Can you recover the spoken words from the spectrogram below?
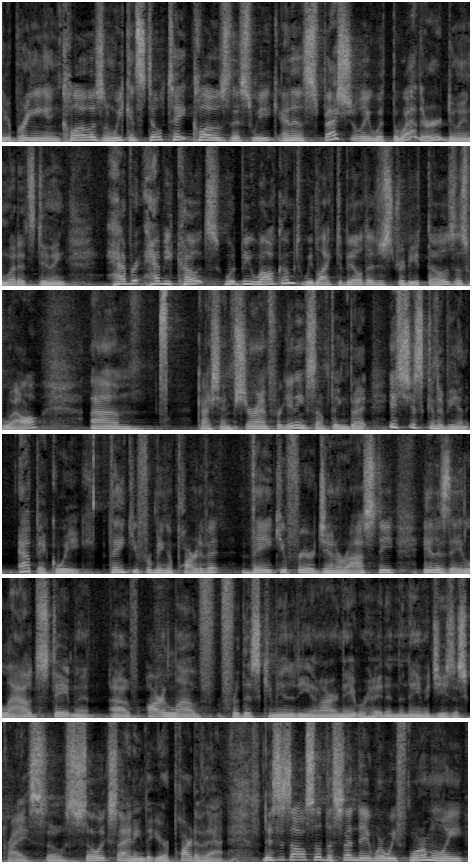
you're bringing in clothes, and we can still take clothes this week, and especially with the weather doing what it's doing, heavy coats would be welcomed. We'd like to be able to distribute those as well. Um, gosh, I'm sure I'm forgetting something, but it's just going to be an epic week. Thank you for being a part of it. Thank you for your generosity. It is a loud statement of our love for this community and our neighborhood in the name of Jesus Christ. So, so exciting that you're a part of that. This is also the Sunday where we formally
